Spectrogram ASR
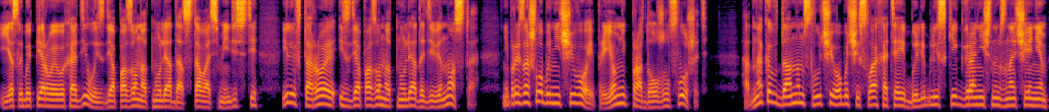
Если бы первое выходило из диапазона от 0 до 180 или второе из диапазона от 0 до 90, не произошло бы ничего, и приемник продолжил слушать. Однако в данном случае оба числа, хотя и были близки к граничным значениям,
